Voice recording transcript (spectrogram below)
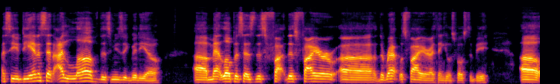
I see you. Deanna said, "I love this music video." Uh, Matt Lopez says, "This fi- this fire, uh, the rap was fire. I think it was supposed to be." Uh,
